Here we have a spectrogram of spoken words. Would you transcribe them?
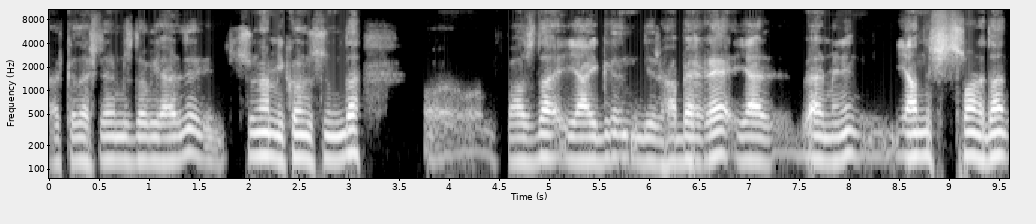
arkadaşlarımız da uyardı. Tsunami konusunda fazla yaygın bir habere yer vermenin yanlış sonradan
